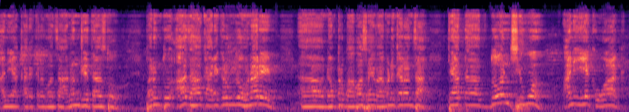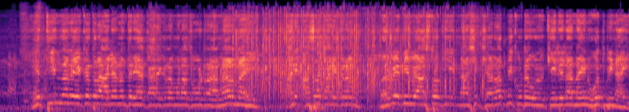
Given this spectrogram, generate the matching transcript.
आणि या कार्यक्रमाचा आनंद घेत असतो. परंतु आज हा कार्यक्रम जो होणार आहे डॉक्टर बाबासाहेब आंबेडकरांचा त्यात दोन सिंह आणि एक वाघ. हे तीन जण एकत्र आल्यानंतर या कार्यक्रमाला जोड राहणार नाही. आणि असा कार्यक्रम भव्य दिव्य असतो की नाशिक शहरात मी कुठं केलेला नाही होत बी नाही.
